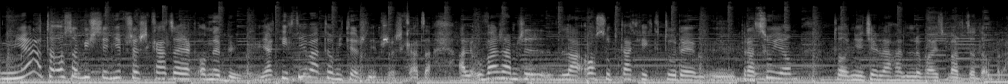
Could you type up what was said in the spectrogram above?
mnie to osobiście nie przeszkadza, jak one były. Jak ich nie ma, to mi też nie przeszkadza. Ale uważam, że dla osób takich, które y, pracują, to niedziela handlowa jest bardzo dobra.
